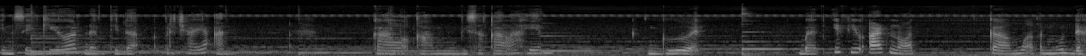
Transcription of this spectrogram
insecure dan tidak percayaan. Kalau kamu bisa kalahin, good. But if you are not, kamu akan mudah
